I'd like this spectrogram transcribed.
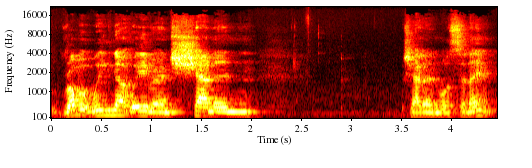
Robert Wingnut Weaver and Shannon. Shannon, what's her name?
